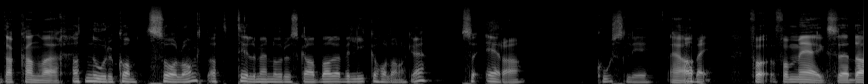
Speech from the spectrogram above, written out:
Det kan være. At nå har du kommet så langt at til og med når du skal bare vedlikeholde noe, så er det koselig Ja. arbeid. For, for meg så er det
